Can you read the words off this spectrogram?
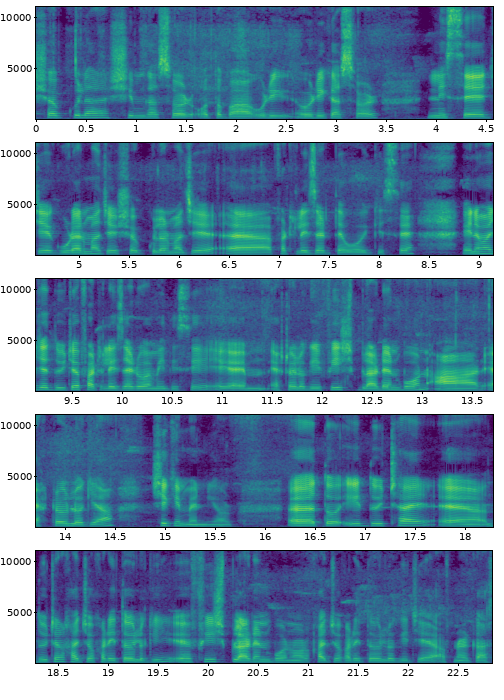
সবগুলা শিম গাছর অথবা উড়ি উড়ি গাছর নিচে যে গুড়ার মাঝে সবগুলোর মাঝে ফার্টিলাইজার দেওয়া হয়ে গেছে। এর মাঝে দুইটা ফার্টিলাইজারও আমি দিছি। একটা হলো ফিশ ব্লাড অ্যান্ড বন আর একটা হলো গিয়া চিকেন ম্যানিওর তো এই দুইটায় আহ, দুইটার কার্যকারিতা হইল ফিশ ব্লাড অ্যান্ড বনের কার্যকারিতা হইল কি যে আপনার গাছ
